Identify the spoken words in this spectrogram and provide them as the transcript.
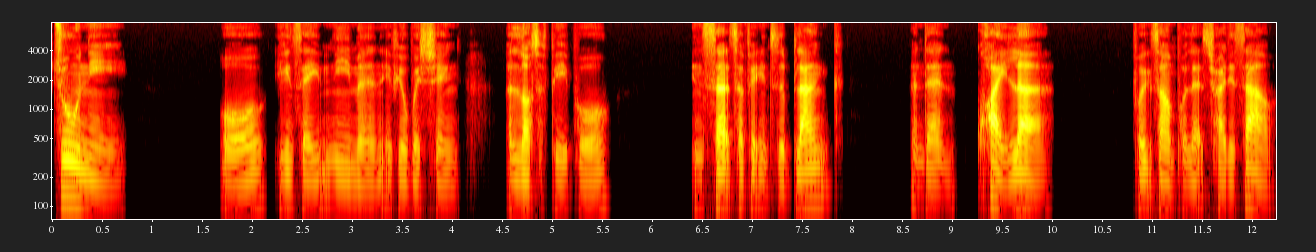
祝你 or you can say 你们 if you're wishing a lot of people. Insert something into the blank and then 快乐. For example, let's try this out.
